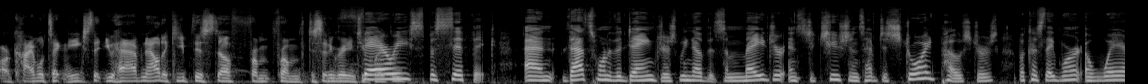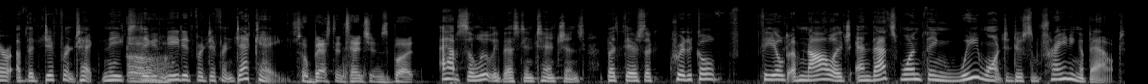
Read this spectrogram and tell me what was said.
archival techniques that you have now to keep this stuff from from disintegrating too Very quickly? Very specific. And that's one of the dangers. We know that some major institutions have destroyed posters because they weren't aware of the different techniques they needed for different decades. So best intentions, but Absolutely best intentions, but there's a critical field of knowledge, and that's one thing we want to do some training about.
